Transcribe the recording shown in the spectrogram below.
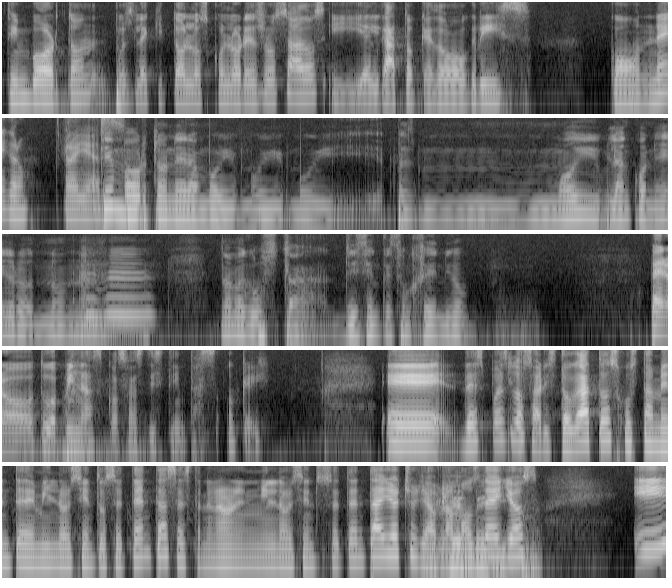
Tim Burton, pues le quitó los colores rosados y el gato quedó gris con negro. Rayas. Tim Burton era muy, muy, muy, pues, muy blanco-negro. No, no me gusta. Dicen que es un genio, pero tú opinas cosas distintas. Ok. Eh, después Los Aristogatos, justamente de 1970, se estrenaron en 1978, ya hablamos de ellos. Y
